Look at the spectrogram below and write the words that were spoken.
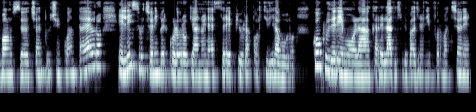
bonus 150 euro e le istruzioni per coloro che hanno in essere più rapporti di lavoro. Concluderemo la carrellata sulle pagine di informazione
